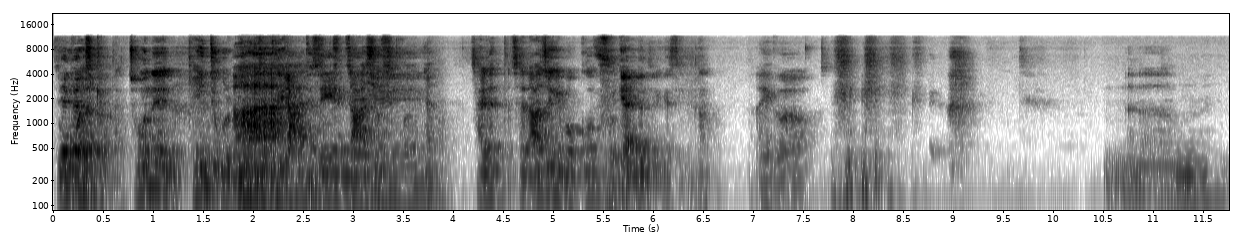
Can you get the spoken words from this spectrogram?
세 너무 맛있겠다 저는 개인적으로 민초 아, 그게 안 앞에서 되겠네. 진짜 아쉬웠었거든요 잘 됐다 제가 나중에 먹고 후기 알려드리겠습니다 아이고 음,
